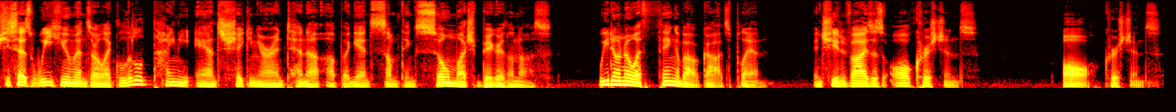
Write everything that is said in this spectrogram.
She says we humans are like little tiny ants shaking our antenna up against something so much bigger than us. We don't know a thing about God's plan. And she advises all Christians, all Christians,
